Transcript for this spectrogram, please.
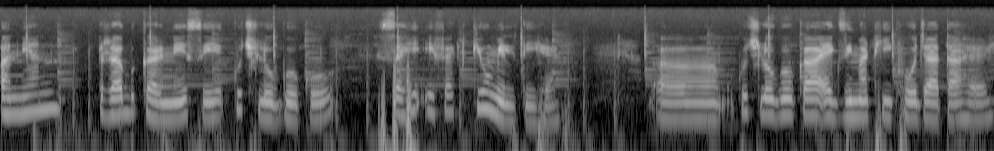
अनियन रब करने से कुछ लोगों को सही इफ़ेक्ट क्यों मिलती है? कुछ लोगों का एक्जिमा ठीक हो जाता है,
